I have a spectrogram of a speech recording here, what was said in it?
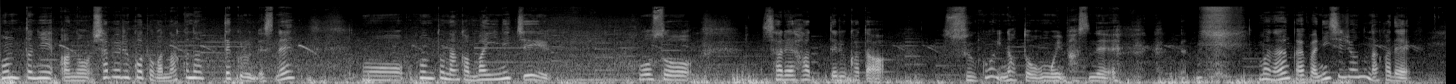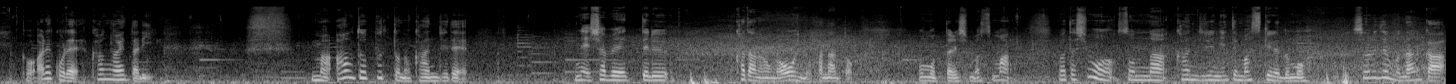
本当にあの喋ることがなくなってくるんですね。もう本当なんか毎日放送されはってる方すごいなと思いますね。まあなんかやっぱ日常の中でこうあれこれ考えたりまあアウトプットの感じでね喋ってる方の方が多いのかなと思ったりします。まあ私もそんな感じに似てますけれどもそれでもなんか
